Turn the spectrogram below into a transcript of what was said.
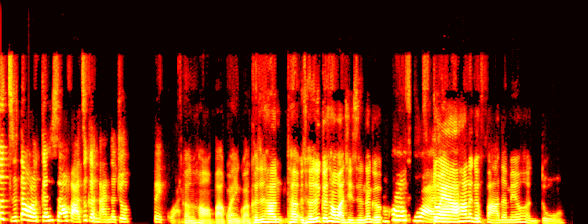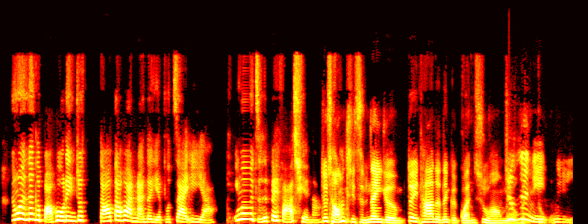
是直到了跟骚法，这个男的就被关。很好，把他关一关。可是他他可是跟骚法其实那个很快就出来了。对啊，他那个罚的没有很多。因为那个保护令就，然后到后来男的也不在意啊，因为只是被罚钱啊，就好像其实那个对他的那个管束好像没有，就是你你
